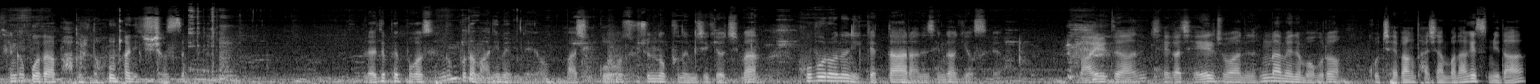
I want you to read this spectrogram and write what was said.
생각보다 밥을 너무 많이 주셨어요. 레드페퍼가 생각보다 많이 맵네요. 맛있고 수준 높은 음식이었지만 호불호는 있겠다라는 생각이었어요. 마일드한 제가 제일 좋아하는 흑라면을 먹으러 곧 제방 다시 한번 하겠습니다.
